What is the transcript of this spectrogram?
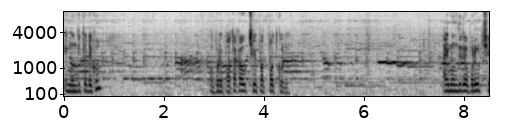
এই মন্দিরটা দেখুন। ওপরে পতাকা উঠছে পথ করে। এই মন্দিরের ওপরে উঠছে।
